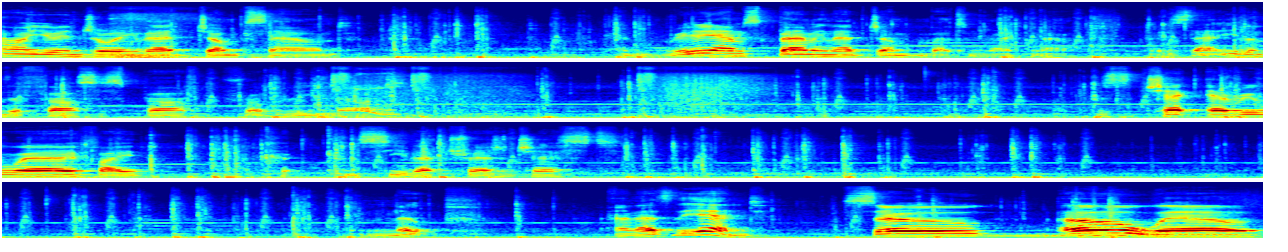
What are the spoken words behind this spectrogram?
How are you enjoying that jump sound? I really am spamming that jump button right now. Is that even the fastest path? Probably not. Just check everywhere if I can see that treasure chest. Nope. And that's the end. So, oh well,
